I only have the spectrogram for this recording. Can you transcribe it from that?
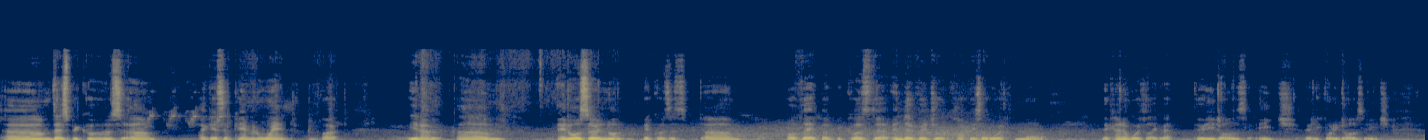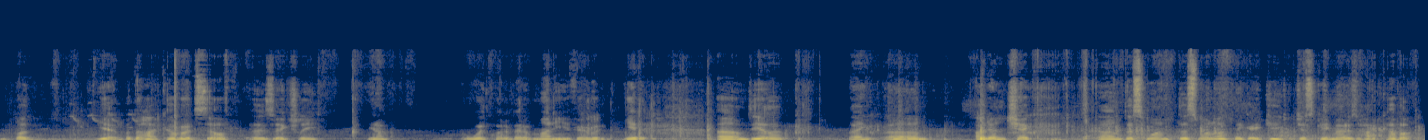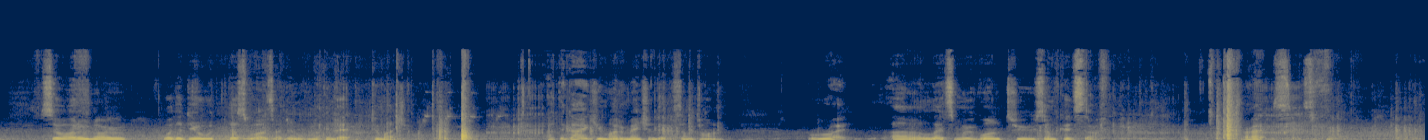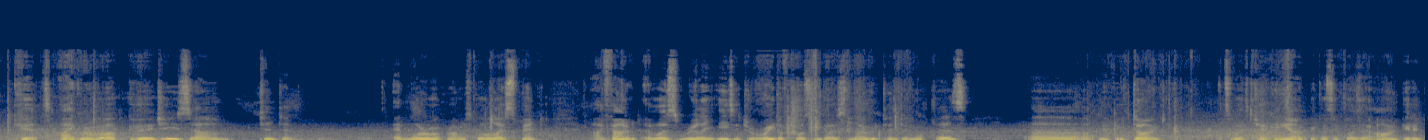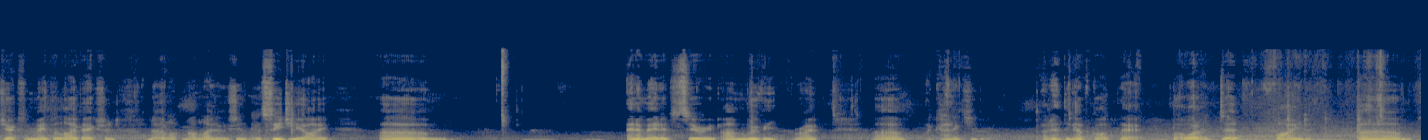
Um, that's because um, I guess it came and went, but you know, um, and also not because it's um, of that, but because the individual copies are worth more. They're kind of worth like about thirty dollars each, 30 40 dollars each. But yeah, but the hardcover itself is actually, you know, worth quite a bit of money if you ever get it. Um, the other thing, um, I didn't check um, this one. This one I think actually just came out as a hardcover, so I don't know what the deal with this was. I didn't look into that too much. I think I actually might have mentioned it sometime. Right, uh, let's move on to some kid stuff. Alright, kids. I grew up Hergé's um, Tintin at Moerewa Primary School. I spent, I found it, it, was really easy to read. Of course, you guys know who Tintin is. Uh, and if you don't, it's worth checking out because of course Owen Peter Jackson made the live action, no, not live action, the CGI um, animated series uh, movie, right? Uh, I kind of keep. I don't think I've got that, but what I did find um,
